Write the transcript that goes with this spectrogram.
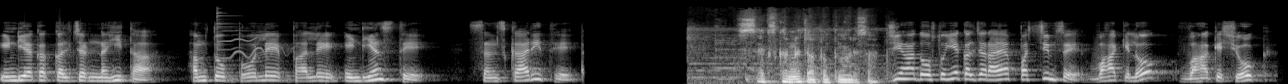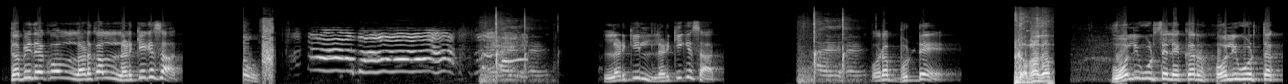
इंडिया का कल्चर नहीं था। हम तो भोले भाले इंडियंस थे संस्कारी थे। सेक्स करना चाहता हूँ तुम्हारे साथ। जी हाँ दोस्तों ये कल्चर आया पश्चिम से। वहाँ के लोग वहाँ के शोक। तभी देखो लड़का लड़के के साथ। लड़की लड़की के साथ। और अब बुड्ढे। बॉलीवुड से लेकर हॉलीवुड तक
